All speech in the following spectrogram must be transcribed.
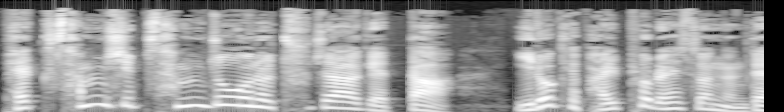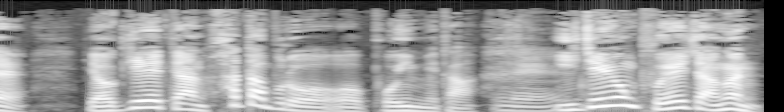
133조 원을 투자하겠다 이렇게 발표를 했었는데 여기에 대한 화답으로 보입니다. 네. 이재용 부회장은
